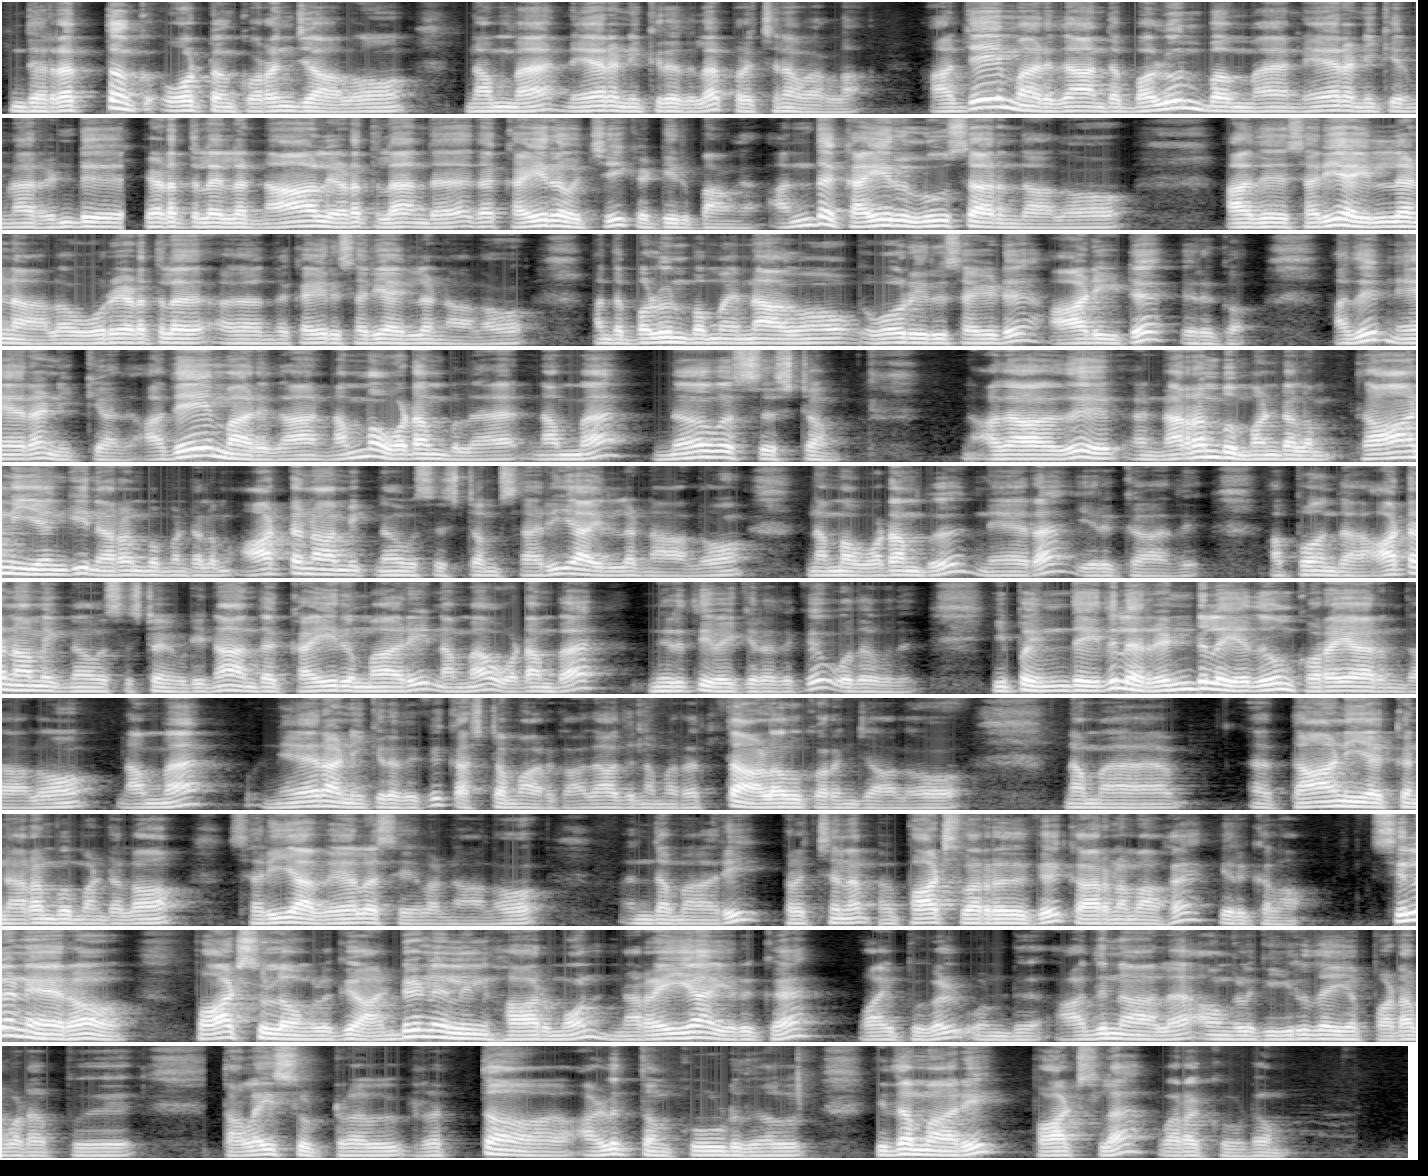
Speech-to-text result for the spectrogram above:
இந்த ரத்தம் ஓட்டம் குறைஞ்சாலும் நம்ம நேராக நிற்கிறதுல பிரச்சனை வரலாம். அதே மாதிரி தான் அந்த பலூன் பொம்மை நேராக நிற்கிறோம்னா ரெண்டு இடத்துல இல்லை நாலு இடத்துல அந்த இதை கயிறை வச்சு கட்டியிருப்பாங்க. அந்த கயிறு லூஸாக இருந்தாலோ அது சரியாக இல்லைனாலோ ஒரு இடத்துல அந்த கயிறு சரியாக இல்லைனாலோ அந்த பலூன் பொம்மை என்ன ஆகும்? ஓர் இரு சைடு ஆடிக்கிட்டு இருக்கும். அது நேராக நிற்காது அதே மாதிரி தான் நம்ம உடம்புல நம்ம நர்வஸ் சிஸ்டம் அதாவது நரம்பு மண்டலம் தானியங்கி நரம்பு மண்டலம் ஆட்டோனாமிக் நர்வ் சிஸ்டம் சரியாக இல்லைனாலும் நம்ம உடம்பு நேராக இருக்காது. அப்போ அந்த ஆட்டோனாமிக் நர்வ் சிஸ்டம் எப்படின்னா அந்த கயிறு மாதிரி நம்ம உடம்ப நிறுத்தி வைக்கிறதுக்கு உதவுது. இப்போ இந்த இதில் ரெண்டில் எதுவும் குறையா இருந்தாலும் நம்ம நேராக நிற்கிறதுக்கு கஷ்டமாக இருக்கும். அதாவது நம்ம ரத்த அளவு குறைஞ்சாலோ நம்ம தானியக்க நரம்பு மண்டலம் சரியாக வேலை செய்யலைனாலோ அந்த மாதிரி பிரச்சனை பார்ட்ஸ் வர்றதுக்கு காரணமாக இருக்கலாம். சில நேரம் பார்ட்ஸ் உள்ளவங்களுக்கு அட்ரினலின் ஹார்மோன் நிறையா இருக்க வாய்ப்புகள் உண்டு. அதனால அவங்களுக்கு இருதய படபடப்பு தலை சுற்றல் ரத்தம் அழுத்தம் கூடுதல் இதை மாதிரி பார்ட்ஸில் வரக்கூடும்.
